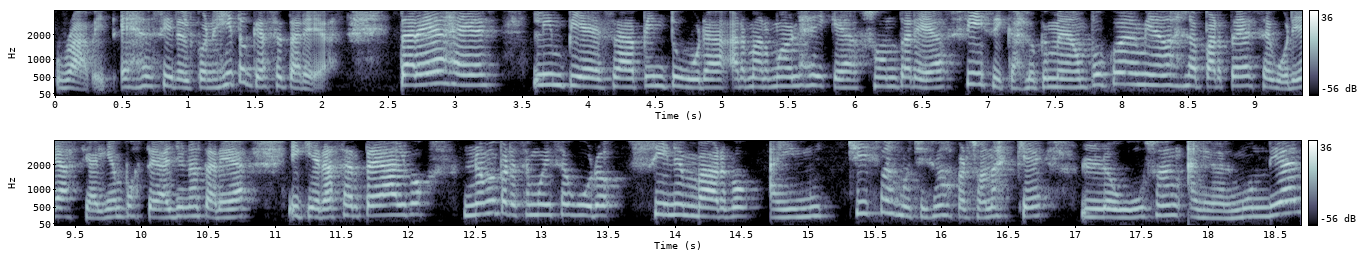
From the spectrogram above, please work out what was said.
Rabbit, es decir, el conejito que hace tareas. Tareas es limpieza, pintura, armar muebles de Ikea, son tareas físicas. Lo que me da un poco de miedo es la parte de seguridad. Si alguien postea una tarea y quiere hacerte algo, no me parece muy seguro. Sin embargo, hay muchísimas, muchísimas personas que lo usan a nivel mundial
